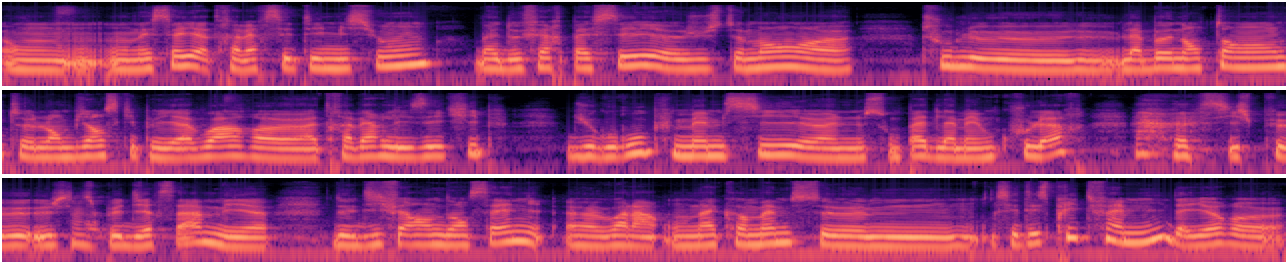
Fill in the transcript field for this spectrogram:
on, essaye à travers cette émission bah, de faire passer euh, justement euh, tout le la bonne entente, l'ambiance qu'il peut y avoir euh, à travers les équipes du groupe, même si elles ne sont pas de la même couleur, si je peux je peux dire ça, mais de différentes enseignes. voilà, on a quand même ce cet esprit de famille. D'ailleurs,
